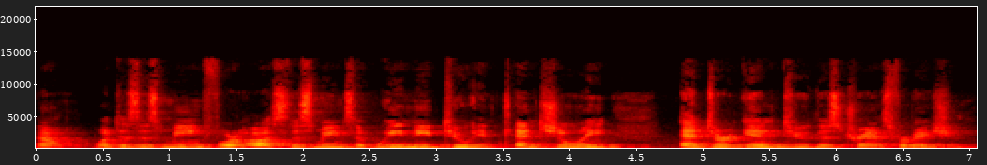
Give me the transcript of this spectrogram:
Now, what does this mean for us? This means that we need to intentionally enter into this transformation.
